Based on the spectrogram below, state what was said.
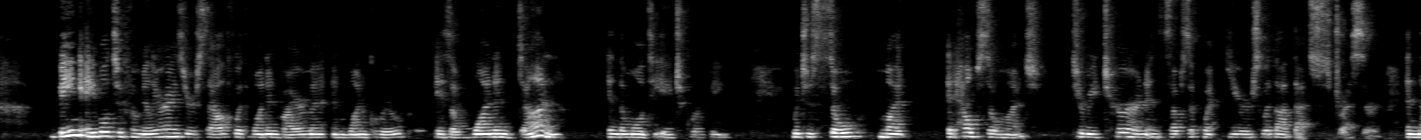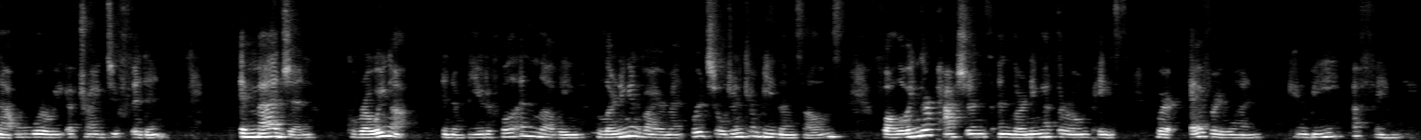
Being able to familiarize yourself with one environment and one group is a one and done in the multi-age grouping, which is so much, it helps so much to return in subsequent years without that stressor and that worry of trying to fit in. Imagine growing up in a beautiful and loving learning environment where children can be themselves, following their passions and learning at their own pace, where everyone can be a family.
